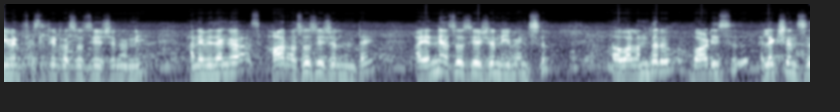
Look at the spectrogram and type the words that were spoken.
event facilitator association అని అనే విధంగా ఆరు అసోసియేషన్లు ఉంటాయి. అవన్నీ అసోసియేషన్ ఈవెంట్స్ వాళ్ళందరూ bodies elections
